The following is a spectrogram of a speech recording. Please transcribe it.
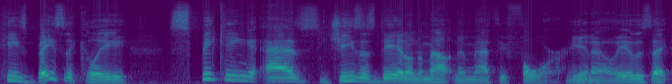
he's basically speaking as Jesus did on the mountain in Matthew 4. You know, it was like,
